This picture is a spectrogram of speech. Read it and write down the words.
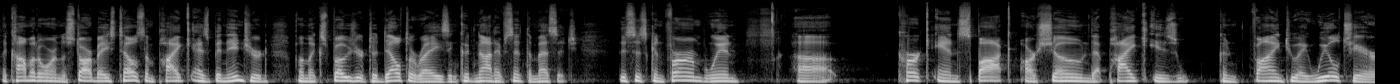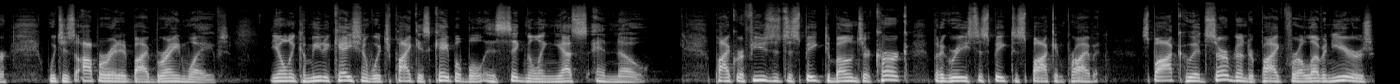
the Commodore on the starbase tells them Pike has been injured from exposure to delta rays and could not have sent the message. This is confirmed when uh, Kirk and Spock are shown that Pike is confined to a wheelchair, which is operated by brainwaves. The only communication of which Pike is capable is signaling yes and no. Pike refuses to speak to Bones or Kirk, but agrees to speak to Spock in private. Spock, who had served under Pike for 11 years,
